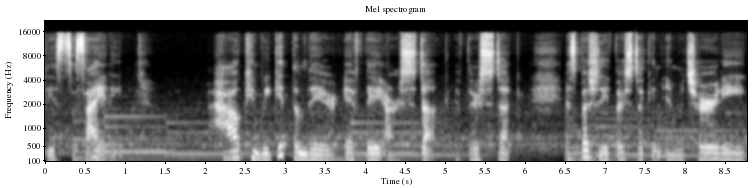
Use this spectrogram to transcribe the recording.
this society. How can we get them there if they are stuck? If they're stuck, especially if they're stuck in immaturity,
